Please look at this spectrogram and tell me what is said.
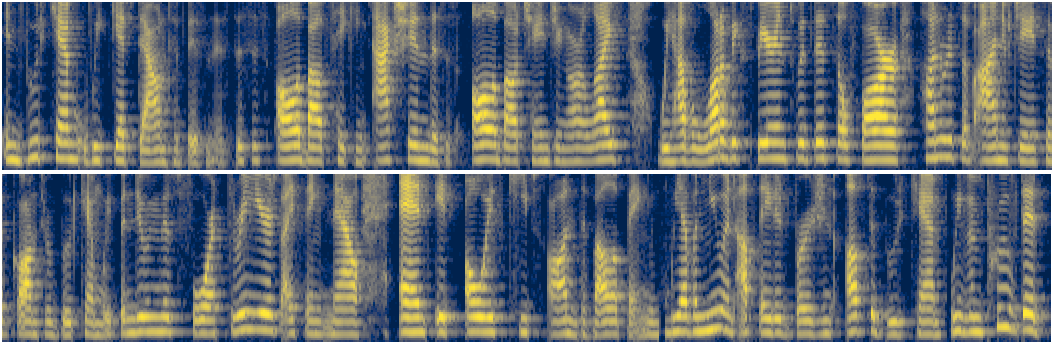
In bootcamp, we get down to business. This is all about taking action. This is all about changing our lives. We have a lot of experience with this so far. Hundreds of INFJs have gone through bootcamp. We've been doing this for three years, I think, now, and it always keeps on developing. We have a new and updated version of the bootcamp. We've improved it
